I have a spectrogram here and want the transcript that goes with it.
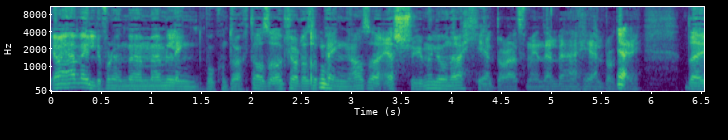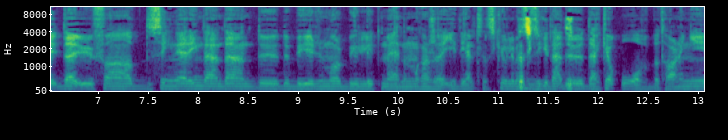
Ja, jeg er veldig fornøyd med, med, med lengden på kontrakten. Altså, klart, altså, penger, altså, 7 millioner er helt ålreit for min del. Det er helt OK. Ja. Det er, det er UFA-signering. Du, du byr, må by litt mer enn man kanskje ideelt sett skulle. Men det, er, du, det er ikke overbetaling i,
